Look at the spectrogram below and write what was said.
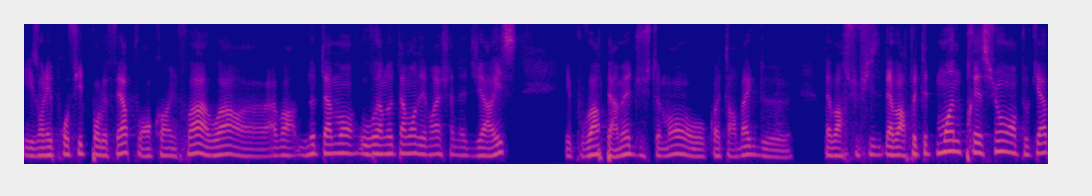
Ils ont les profils pour le faire, pour encore une fois avoir, euh, notamment, ouvrir notamment des brèches à Najee Harris et pouvoir permettre justement au quarterback d'avoir, d'avoir peut-être moins de pression, en tout cas,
